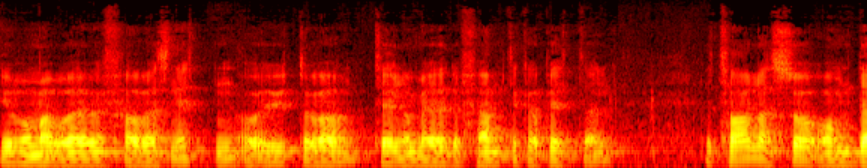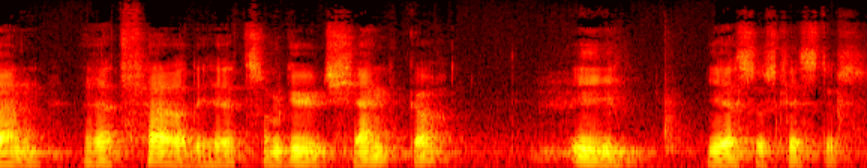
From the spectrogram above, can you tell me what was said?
i Romerbrevet fra vers 19 og utover, til og med det femte kapittel. Det taler så om den rettferdighet som Gud skjenker i Jesus Kristus.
